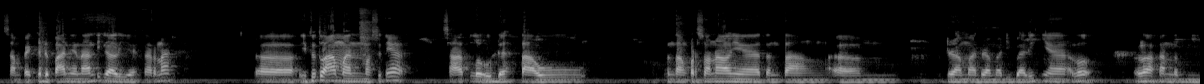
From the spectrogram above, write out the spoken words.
sampai ke depannya nanti kali ya. Karena eh, itu tuh aman. Maksudnya saat lo udah tahu tentang personalnya tentang em, drama-drama di baliknya lo lo akan lebih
